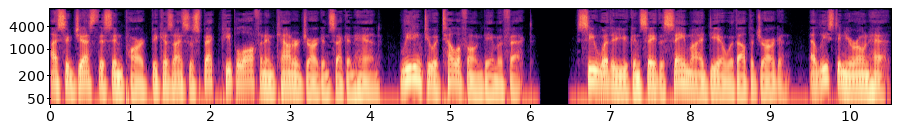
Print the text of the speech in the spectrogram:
I suggest this in part because I suspect people often encounter jargon secondhand, leading to a telephone game effect. See whether you can say the same idea without the jargon, at least in your own head.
